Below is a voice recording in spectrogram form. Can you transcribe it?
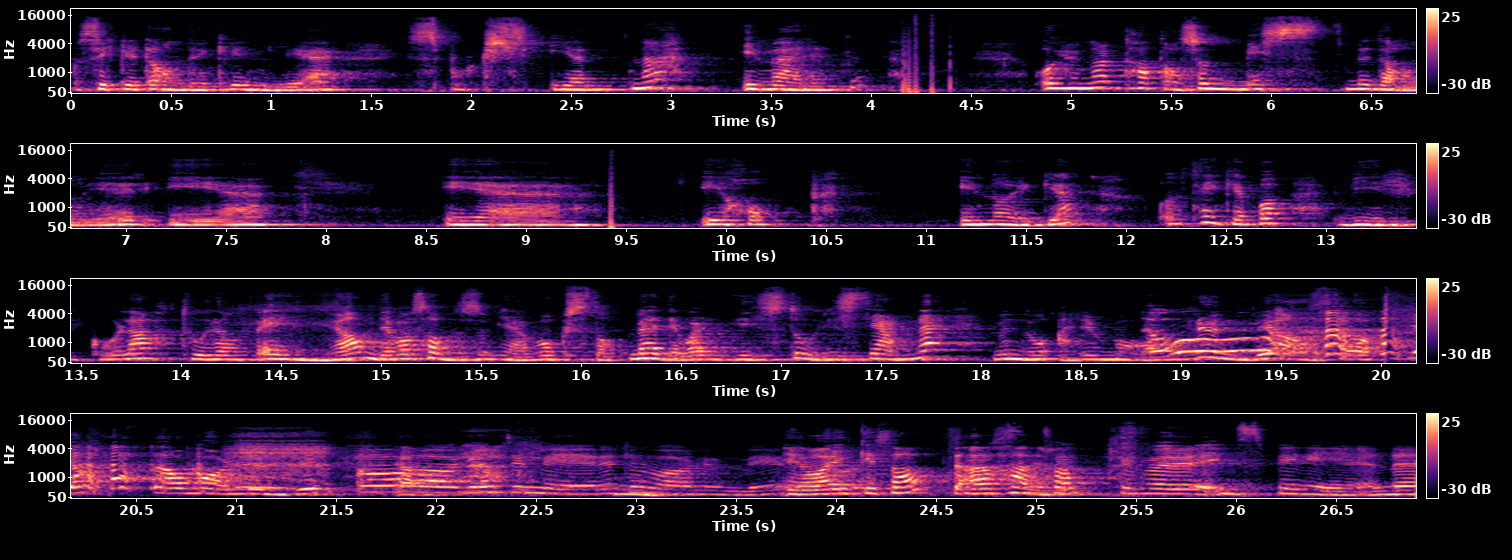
og sikkert andre kvinnelige sportsjentene i verden. Og hun har tatt altså mest medaljer i, i, i hopp i Norge. Og da tenker jeg på Wirkola, Toralf Engan. Det var sånne som jeg vokste opp med. Det var de store stjernene. Men nå er det Maren oh! Lundby, altså. Ja, det er Maren Lundby. Ja. Oh, gratulerer til Maren Lundby. Ja, ikke sant? Tusen takk for inspirerende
